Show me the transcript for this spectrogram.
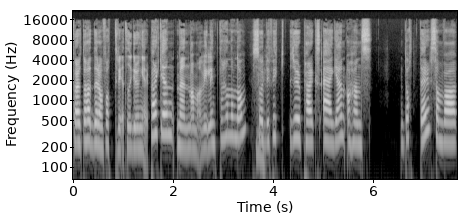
För att då hade de fått tre tigerungar i parken, men mamman ville inte ta hand om dem. Så Mm. det fick djurparksägaren och hans dotter som var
